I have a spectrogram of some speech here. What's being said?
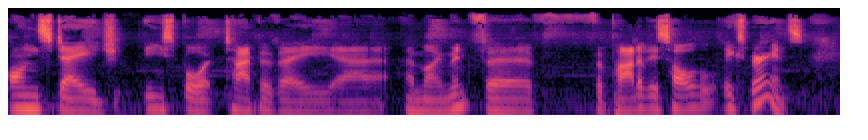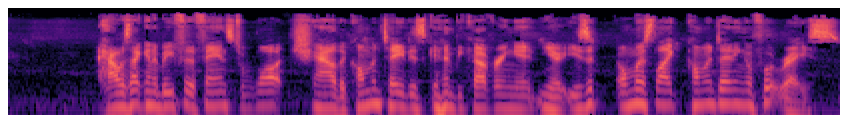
on-stage esport type of a uh, a moment for for part of this whole experience. How is that going to be for the fans to watch? How the commentators going to be covering it? You know, is it almost like commentating a foot race?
